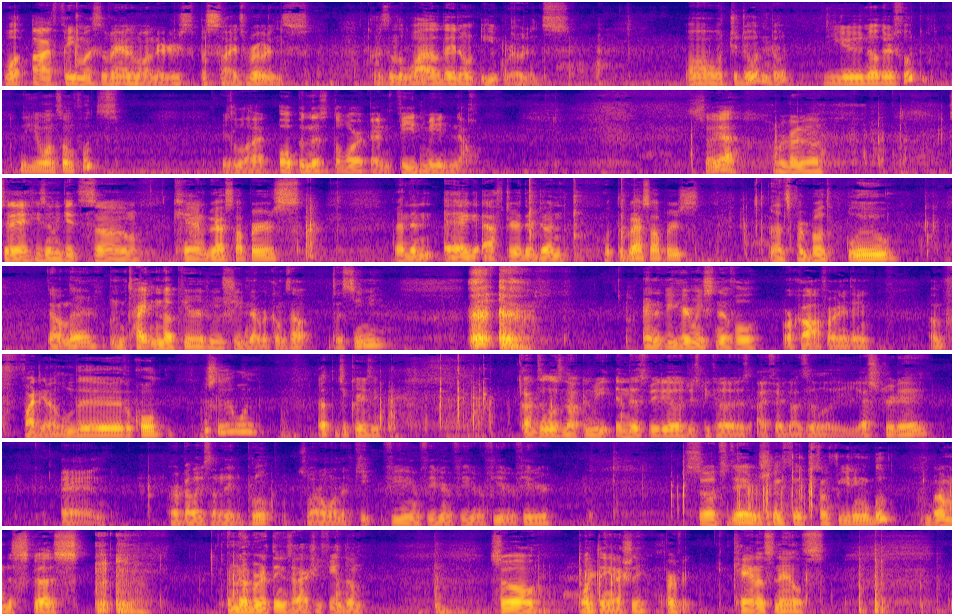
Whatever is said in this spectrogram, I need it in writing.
what I feed my savannah monitors besides rodents. Because in the wild, they don't eat rodents. Oh, what you doing, dude? You know there's food? Do you want some foods? He's like, open this door and feed me now. So yeah, we're gonna, today he's gonna get some canned grasshoppers and then an egg after they're done with the grasshoppers. That's for both Blue down there and Titan up here, who she never comes out to see me. and if you hear me sniffle or cough or anything, I'm fighting a little cold, just a little one, nothing too crazy. Godzilla's not gonna be in this video just because I fed Godzilla yesterday and her belly's a little plump, so I don't want to keep feeding her, feeding her, feeding her, feeding her, feeding her. So today we're just gonna focus on feeding Blue, but I'm gonna discuss a number of things that I actually feed them. So one thing actually, perfect, can of snails.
